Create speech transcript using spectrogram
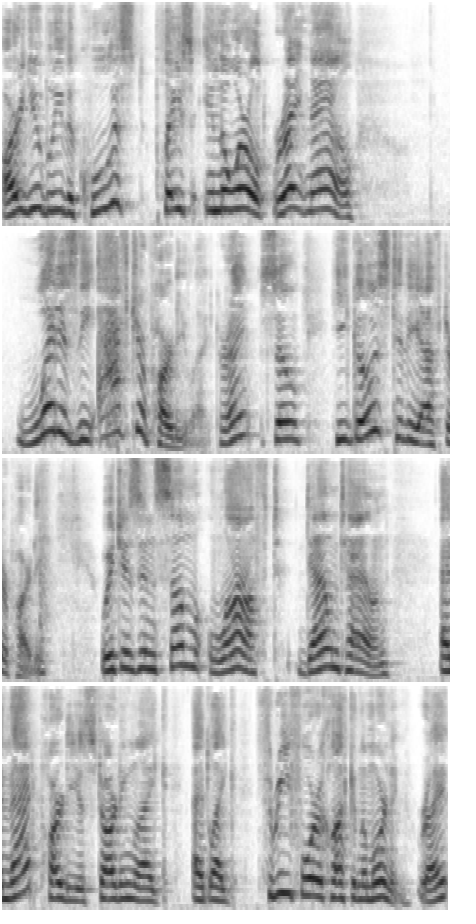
arguably the coolest place in the world right now what is the after party like, right? So he goes to the after party, which is in some loft downtown, and that party is starting like at like three, four o'clock in the morning, right?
